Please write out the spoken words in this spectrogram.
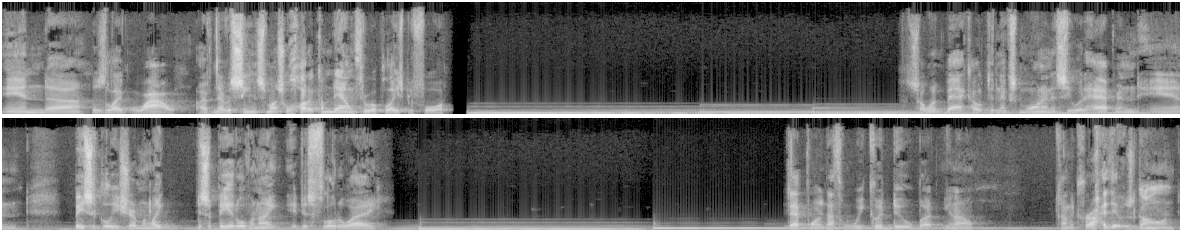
and uh, it was like, wow, I've never seen so much water come down through a place before. So I went back out the next morning to see what happened, and basically Sherman Lake disappeared overnight. It just floated away. At that point, nothing we could do but, you know, kind of cry that it was gone,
